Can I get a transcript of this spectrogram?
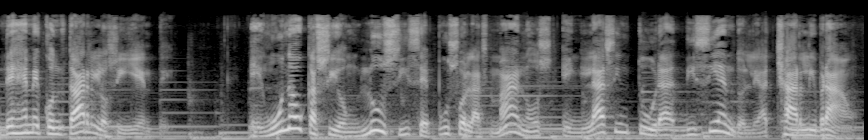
déjeme contarle lo siguiente. En una ocasión, Lucy se puso las manos en la cintura diciéndole a Charlie Brown,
